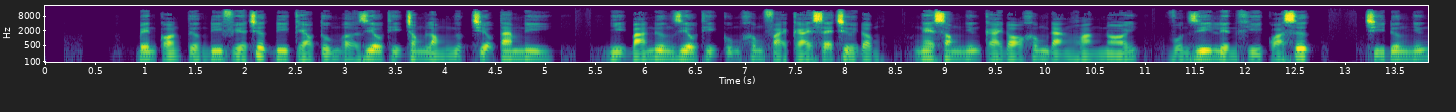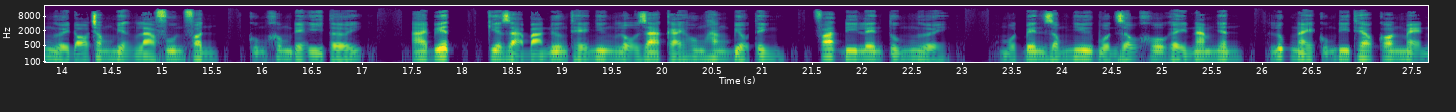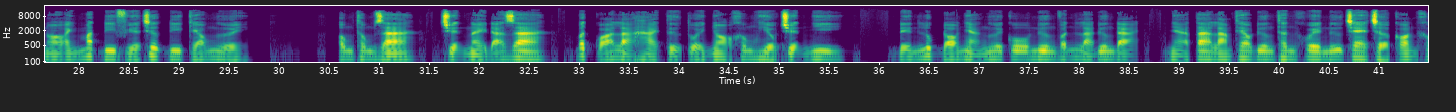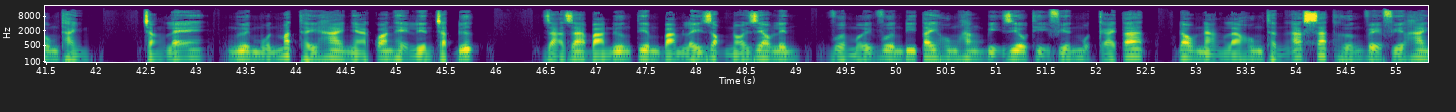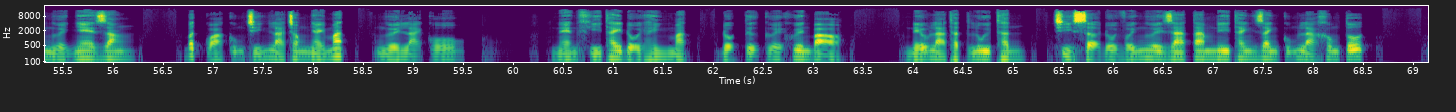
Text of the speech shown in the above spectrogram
bên còn tưởng đi phía trước đi kéo túm ở diêu thị trong lòng ngực triệu tam ni. Nhị bá nương diêu thị cũng không phải cái sẽ chửi đồng, Nghe xong những cái đó không đàng hoàng nói, vốn dĩ liền khí quá sức. Chỉ đương những người đó trong miệng là phun phân, cũng không để ý tới. Ai biết, kia giả bà nương thế nhưng lộ ra cái hung hăng biểu tình, phát đi lên túm người. Một bên giống như buồn dầu khô gầy nam nhân, lúc này cũng đi theo con mẹ nó ánh mắt đi phía trước đi kéo người. Ông thông ra, chuyện này đã ra, bất quá là hài tử tuổi nhỏ không hiểu chuyện nhi, đến lúc đó nhà ngươi cô nương vẫn là đương đại, nhà ta làm theo đương thân khuê nữ che chở còn không thành. Chẳng lẽ, ngươi muốn mắt thấy hai nhà quan hệ liền chặt đứt? Giả ra bà nương tiêm bám lấy giọng nói reo lên, vừa mới vươn đi tay hung hăng bị diêu thị phiến một cái tát, đau nàng là hung thần ác sát hướng về phía hai người nhe răng. Bất quá cũng chính là trong nháy mắt, người lại cố. Nén khí thay đổi hình mặt, đột tự cười khuyên bảo, nếu là thật lui thân, chỉ sợ đối với ngươi gia tam ni thanh danh cũng là không tốt.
